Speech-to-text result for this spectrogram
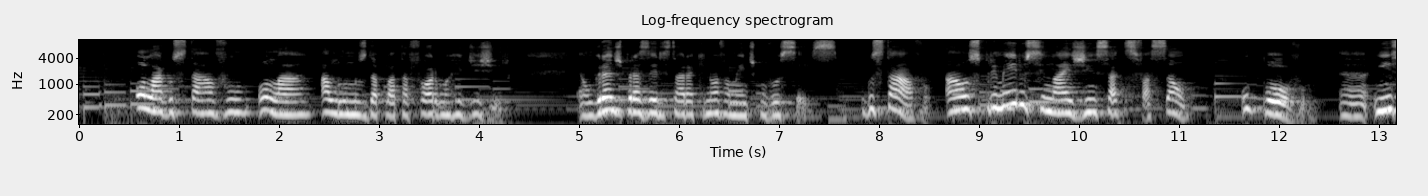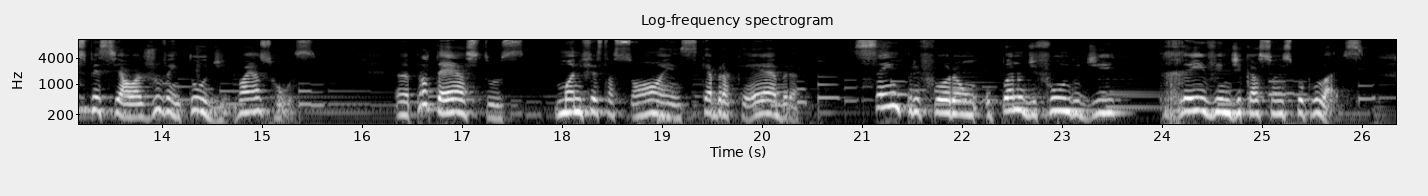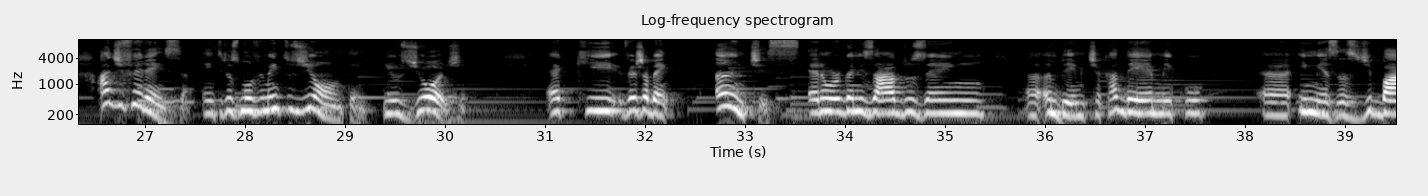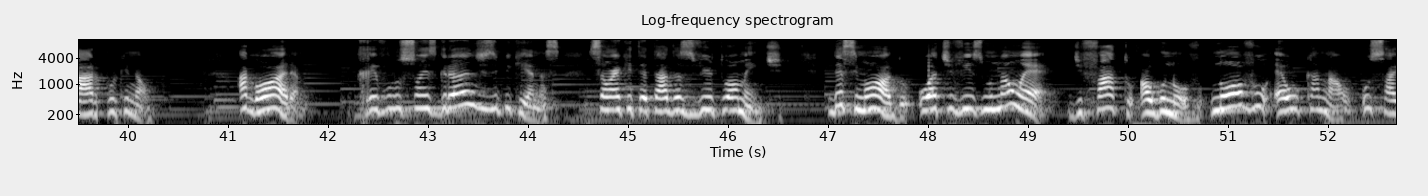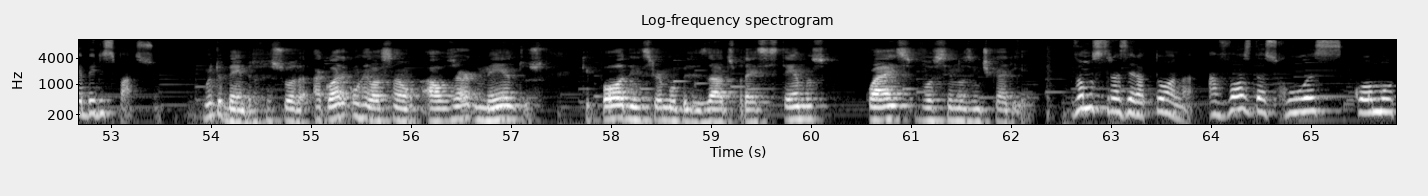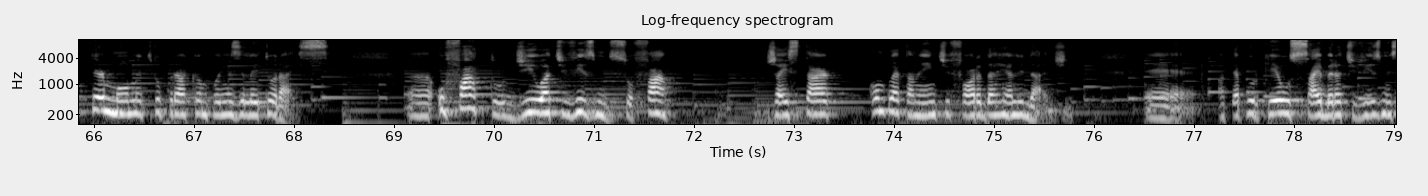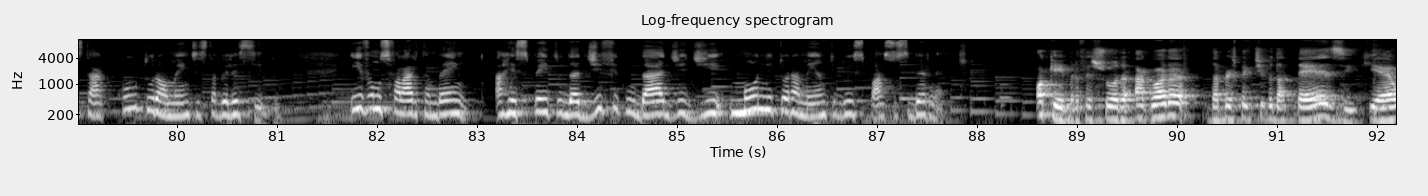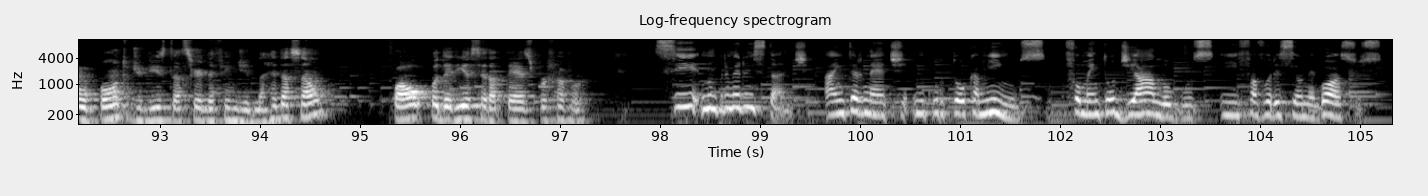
Olá, Gustavo. Olá, alunos da plataforma Redigir. É um grande prazer estar aqui novamente com vocês. Gustavo, aos primeiros sinais de insatisfação, o povo, eh, em especial a juventude, vai às ruas. Eh, protestos, manifestações, quebra-quebra, sempre foram o pano de fundo de reivindicações populares. A diferença entre os movimentos de ontem e os de hoje é que, veja bem, antes eram organizados em uh, ambiente acadêmico, uh, em mesas de bar, por que não? Agora, revoluções grandes e pequenas são arquitetadas virtualmente. Desse modo, o ativismo não é, de fato, algo novo. Novo é o canal, o cyberespaço. Muito bem, professora. Agora, com relação aos argumentos que podem ser mobilizados para esses temas, quais você nos indicaria? Vamos trazer à tona a voz das ruas como termômetro para campanhas eleitorais. Uh, o fato de o ativismo de sofá já estar completamente fora da realidade. É, até porque o cyberativismo está culturalmente estabelecido. E vamos falar também a respeito da dificuldade de monitoramento do espaço cibernético. Ok, professora. Agora, da perspectiva da tese, que é o ponto de vista a ser defendido na redação, qual poderia ser a tese, por favor? Se, num primeiro instante, a internet encurtou caminhos, fomentou diálogos e favoreceu negócios,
